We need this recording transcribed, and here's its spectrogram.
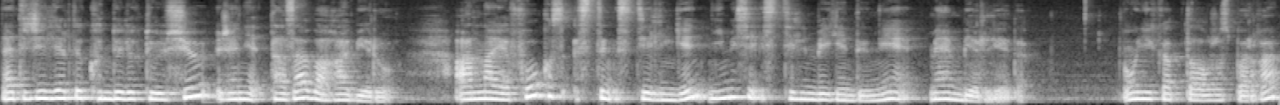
Нәтижелерді күнделікті өлшеу және таза баға беру. Арнайы фокус істің істелінген немесе істелінбегендігіне мән беріледі. Он екі апталық жоспарға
